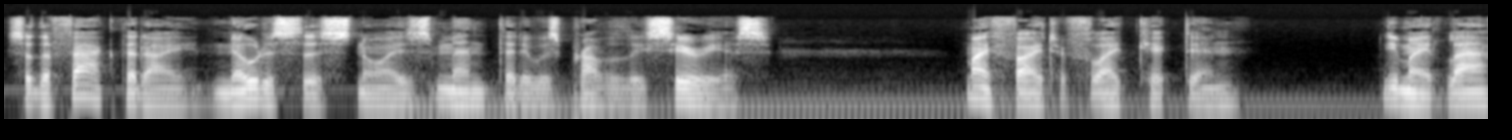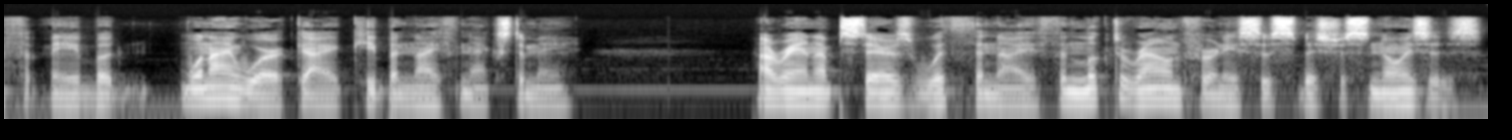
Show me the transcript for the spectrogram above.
so the fact that I noticed this noise meant that it was probably serious. My fight or flight kicked in. You might laugh at me, but when I work, I keep a knife next to me. I ran upstairs with the knife and looked around for any suspicious noises.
